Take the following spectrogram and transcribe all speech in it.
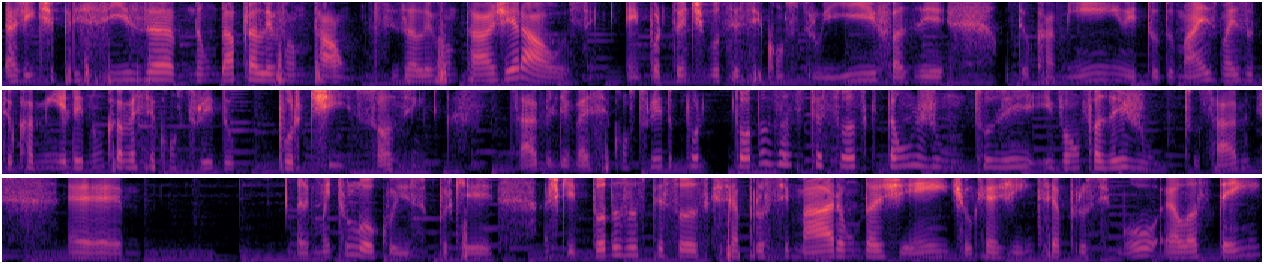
a gente precisa, não dá para levantar um, precisa levantar geral, assim. É importante você se construir, fazer o teu caminho e tudo mais, mas o teu caminho ele nunca vai ser construído por ti, sozinho sabe? Ele vai ser construído por todas as pessoas que estão juntos e, e, vão fazer junto, sabe? É, é muito louco isso, porque acho que todas as pessoas que se aproximaram da gente, ou que a gente se aproximou, elas têm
